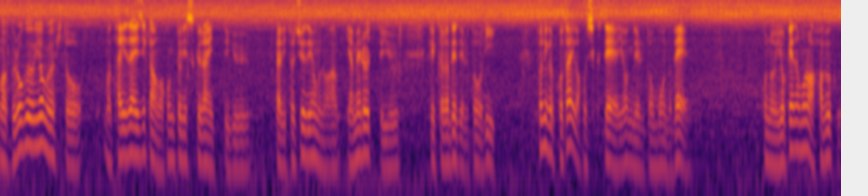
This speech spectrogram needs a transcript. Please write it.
まあブログ読む人、まあ、滞在時間は本当に少ないっていうたり途中で読むのはやめるっていう結果が出てる通りとにかく答えが欲しくて読んでると思うのでこの余計なものは省くっ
